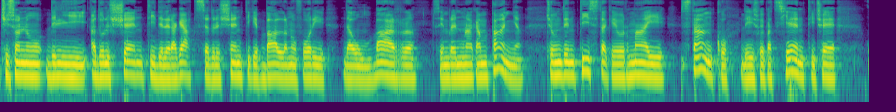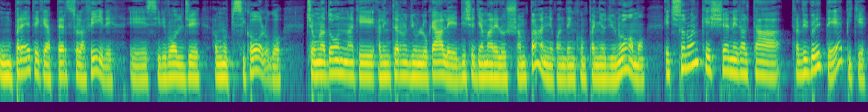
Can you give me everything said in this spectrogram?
Ci sono degli adolescenti, delle ragazze adolescenti che ballano fuori da un bar, sembra in una campagna. C'è un dentista che è ormai stanco dei suoi pazienti, c'è un prete che ha perso la fede e si rivolge a uno psicologo. C'è una donna che all'interno di un locale dice di amare lo champagne quando è in compagnia di un uomo e ci sono anche scene in realtà, tra virgolette, epiche.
